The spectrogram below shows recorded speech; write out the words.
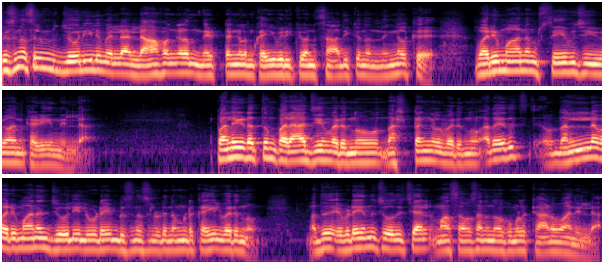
ബിസിനസ്സിലും ജോലിയിലും എല്ലാം ലാഭങ്ങളും നേട്ടങ്ങളും കൈവരിക്കുവാൻ സാധിക്കുന്ന നിങ്ങൾക്ക് വരുമാനം സേവ് ചെയ്യുവാൻ കഴിയുന്നില്ല. പലയിടത്തും പരാജയം വരുന്നു നഷ്ടങ്ങൾ വരുന്നു. അതായത് നല്ല വരുമാനം ജോലിയിലൂടെയും ബിസിനസ്സിലൂടെയും നമ്മുടെ കയ്യിൽ വരുന്നു. അത് എവിടെയെന്ന് ചോദിച്ചാൽ മാസം അവസാനം നോക്കുമ്പോൾ കാണുവാനില്ല.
